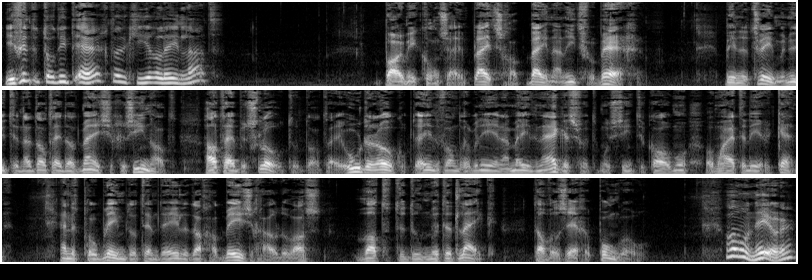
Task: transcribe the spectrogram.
Je vindt het toch niet erg dat ik je hier alleen laat? Barmy kon zijn blijdschap bijna niet verbergen. Binnen twee minuten nadat hij dat meisje gezien had, had hij besloten dat hij hoe dan ook op de een of andere manier naar Maiden Eggersford moest zien te komen om haar te leren kennen. En het probleem dat hem de hele dag had bezighouden was wat te doen met het lijk, dat wil zeggen Pongo. Oh, nee hoor,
